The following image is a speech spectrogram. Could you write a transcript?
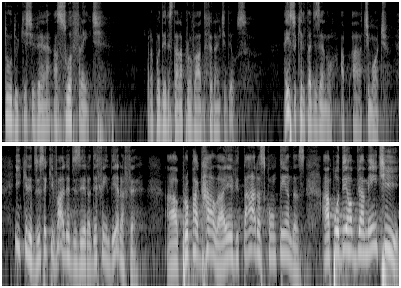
tudo que estiver à sua frente, para poder estar aprovado perante Deus. É isso que ele está dizendo a, a Timóteo. E, queridos, isso equivale a dizer a defender a fé, a propagá-la, a evitar as contendas, a poder, obviamente,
